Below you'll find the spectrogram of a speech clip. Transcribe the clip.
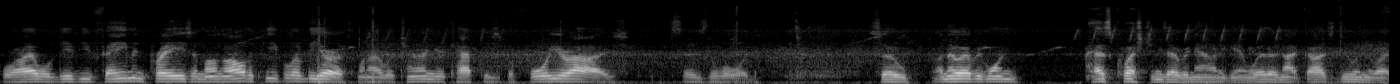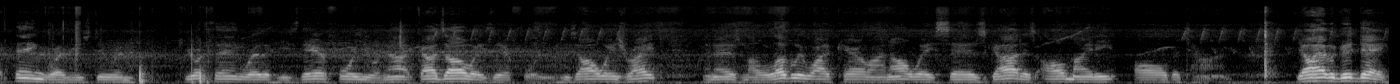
for I will give you fame and praise among all the people of the earth when I return your captives before your eyes, says the Lord. So I know everyone has questions every now and again whether or not God's doing the right thing, whether He's doing your thing, whether he's there for you or not. God's always there for you. He's always right. And as my lovely wife Caroline always says, God is almighty all the time. Y'all have a good day.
